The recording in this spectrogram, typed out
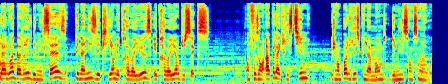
La loi d'avril 2016 pénalise les clients des travailleuses et travailleurs du sexe. En faisant appel à Christine, Jean-Paul risque une amende de 1500 euros.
